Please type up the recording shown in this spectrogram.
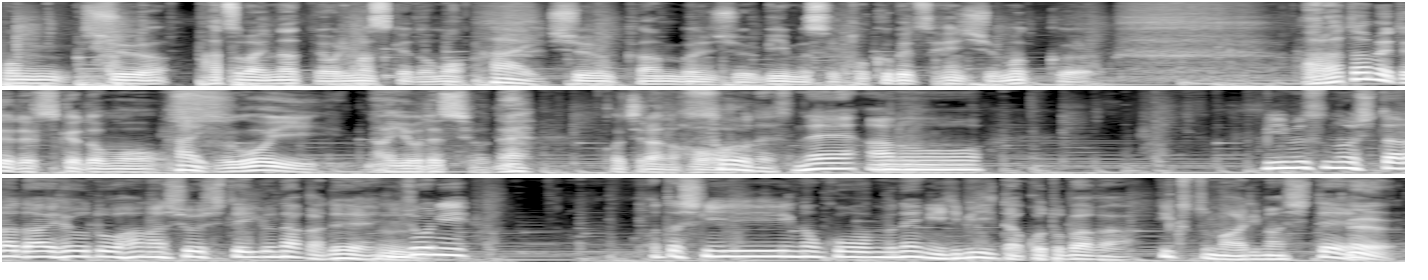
今週発売になっておりますけどもはい「週刊文春ビームス特別編集ムック」改めてですけども、はい。すごい内容ですよね。こちらの方は。そうですね。あの、ビームスの設楽代表とお話をしている中でうん。非常に私のこう胸に響いた言葉がいくつもありまして、え。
